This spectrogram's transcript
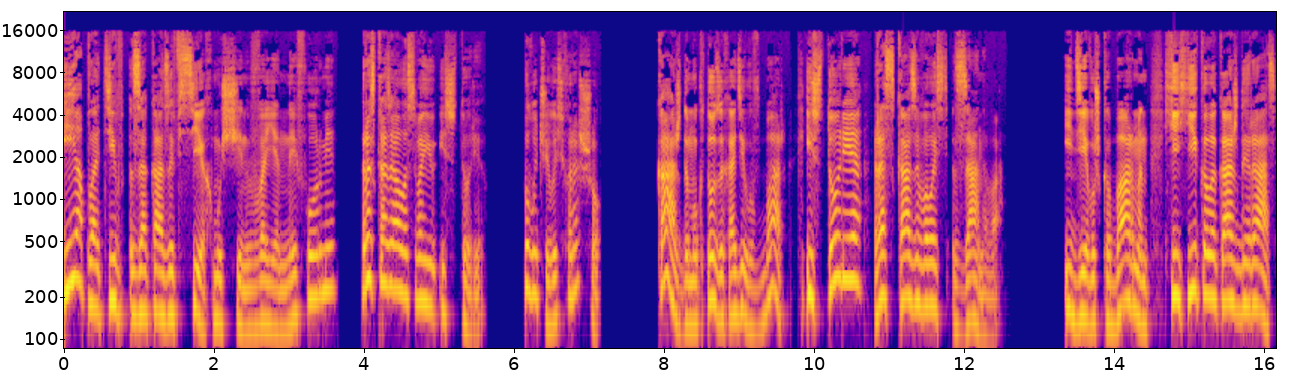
и, оплатив заказы всех мужчин в военной форме, рассказала свою историю. Получилось хорошо. Каждому, кто заходил в бар, история рассказывалась заново. И девушка-бармен хихикала каждый раз,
